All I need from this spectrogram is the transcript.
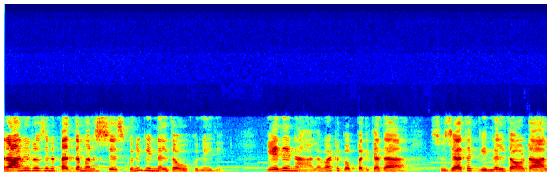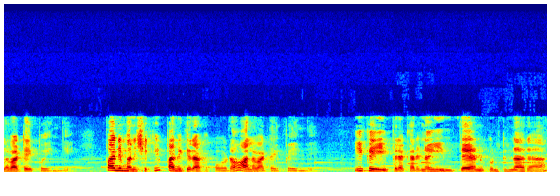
రాని రోజున పెద్ద మనసు చేసుకుని గిన్నెలు తవ్వుకునేది. ఏదైనా అలవాటు గొప్పది కదా. సుజాత గిన్నెలు తవ్వటం అలవాటైపోయింది. పని మనిషికి పనికి రాకపోవడం అలవాటైపోయింది. ఇక ఈ ప్రకరణం ఇంతే అనుకుంటున్నారా?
